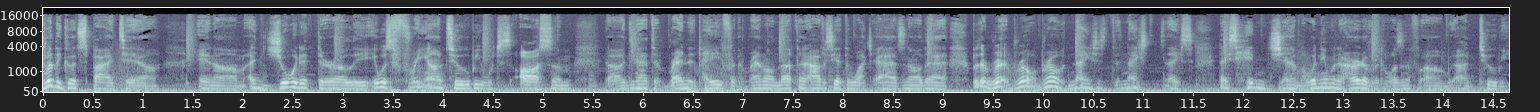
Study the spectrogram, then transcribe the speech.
really good spy tale and um, enjoyed it thoroughly. It was free on Tubi, which is awesome. Uh, didn't have to rent it, paid for the rental, nothing. Obviously, had to watch ads and all that. But the real, real, nice, nice, nice, nice hidden gem. I wouldn't even have heard of it. It wasn't um, on Tubi.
